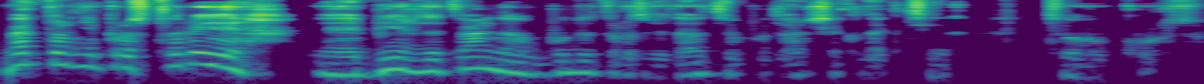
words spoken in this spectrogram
Векторні простори е, більш детально будуть розглядатися в подальших лекціях цього курсу.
